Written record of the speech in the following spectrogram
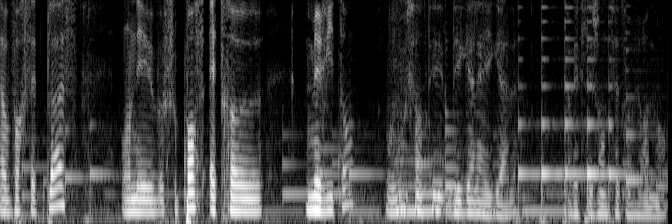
d'avoir cette place. On est, je pense, être euh, méritant. Vous vous sentez d'égal à égal avec les gens de cet environnement?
